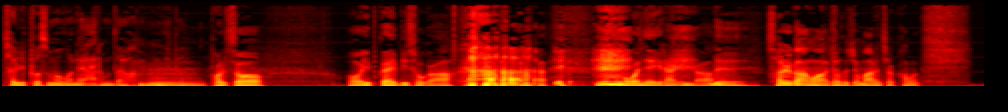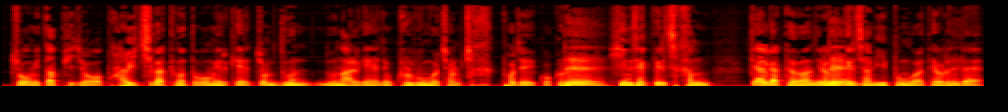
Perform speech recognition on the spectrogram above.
천리퍼스목원의 아름다움입니다. 음, 벌써 어, 입가에 미소가 수목원 얘기를 하니까 네. 설강화 저도 좀 아는 척 하면 좀 이따 피죠. 바위치 같은 것도 보면 이렇게 좀 눈, 눈 알갱이가 좀 굵은 것처럼 쫙 퍼져 있고, 그런 네. 흰색들이 참 깨알 같은 이런 네, 것들이 참 네. 이쁜 것 같아요. 그런데, 네.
